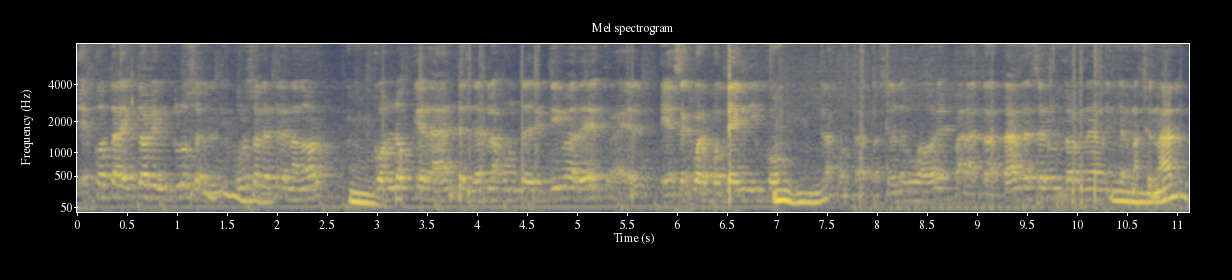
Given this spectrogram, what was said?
es contradictorio incluso el discurso del entrenador mm. con lo que da a entender la junta directiva de traer ese cuerpo técnico, mm -hmm. la contratación de jugadores para tratar de hacer un torneo internacional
